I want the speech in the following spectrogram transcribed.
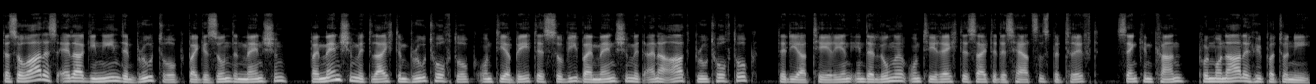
dass orales L-Arginin den Blutdruck bei gesunden Menschen, bei Menschen mit leichtem Bluthochdruck und Diabetes sowie bei Menschen mit einer Art Bluthochdruck, der die Arterien in der Lunge und die rechte Seite des Herzens betrifft, senken kann, pulmonale Hypertonie.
